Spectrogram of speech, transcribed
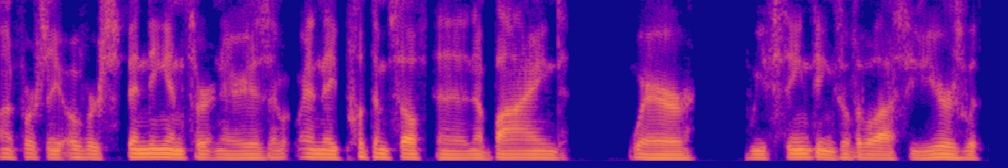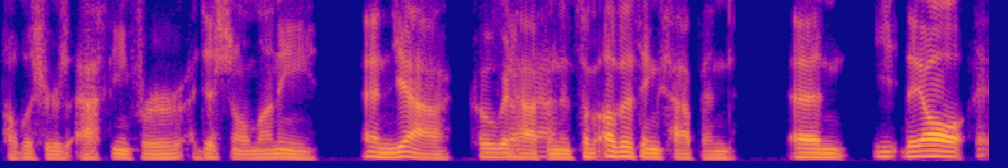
unfortunately overspending in certain areas and, and they put themselves in a bind where we've seen things over the last few years with publishers asking for additional money. And yeah, COVID so happened bad. and some other things happened. And they all, eh,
